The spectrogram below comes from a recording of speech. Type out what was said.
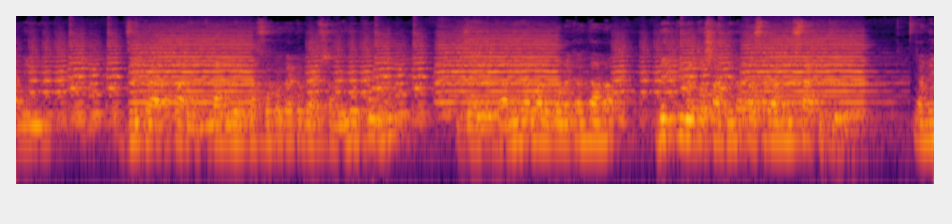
আমি যেটা পারি, লাগলে একটা ছোটোখাটো ব্যবসা হলেও করব। যাই হোক, আমি আবার মনে করেন আমার ব্যক্তিগত স্বাধীনতা ছাড়া আমি চাকরি করি আমি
